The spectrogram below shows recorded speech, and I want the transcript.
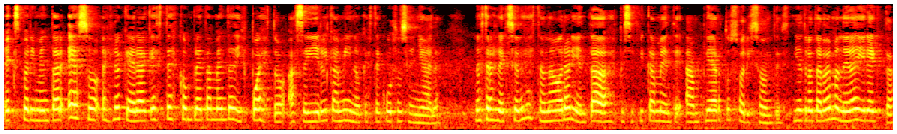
Experimentar eso es lo que hará que estés completamente dispuesto a seguir el camino que este curso señala. Nuestras lecciones están ahora orientadas específicamente a ampliar tus horizontes y a tratar de manera directa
